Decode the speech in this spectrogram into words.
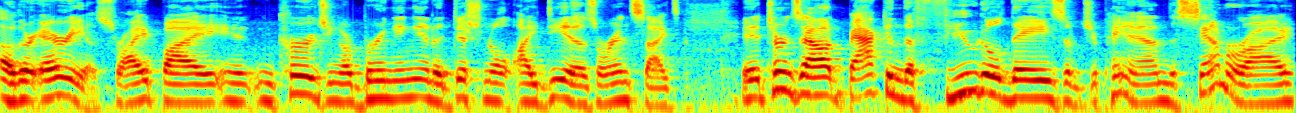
other areas, right? By encouraging or bringing in additional ideas or insights. It turns out back in the feudal days of Japan, the samurai,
